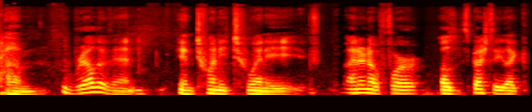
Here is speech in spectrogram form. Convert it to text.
um, relevant in 2020. I don't know for especially like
